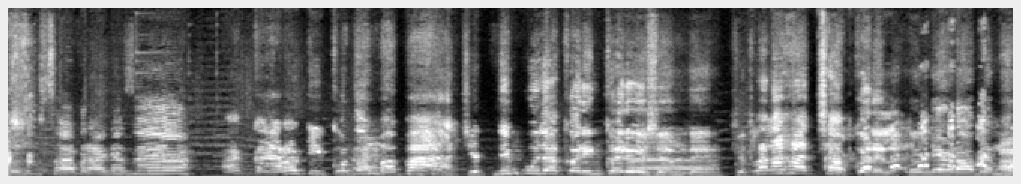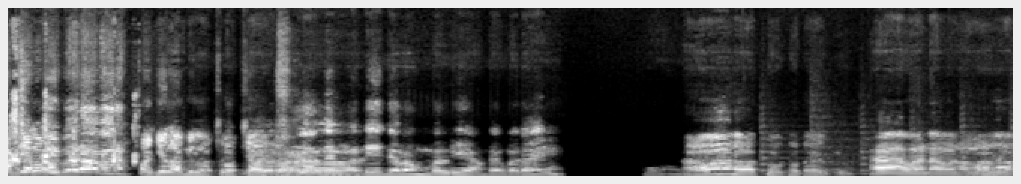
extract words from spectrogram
થોડુંક સાફ રાખે છે. આ કારો ટીકો તો બાપા ચેટની પૂજા કરીને કર્યો છે એમને. કેટલાના હાથ સાફ કરેલા. તો લેવડો આપણે મળીએ બરાબર? પગે ચલો, આપણે મળીએ ચલો મળીએ આપણે આવા આવા તો થતા જ હોય. હા આવા ના આવા આવા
